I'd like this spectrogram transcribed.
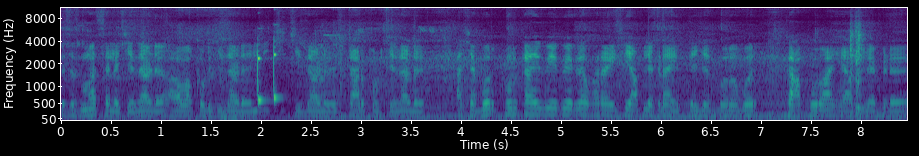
तसंच मसाल्याची झाडं आवाकडूची झाडं लिचीची झाडं स्टारफ्रूटची झाडं अशा भरपूर काही वेगवेगळ्या व्हरायटी आपल्याकडे आहेत. त्याच्याचबरोबर कापूर आहे आपल्याकडं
